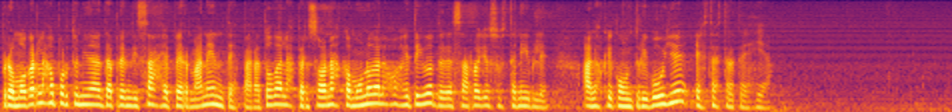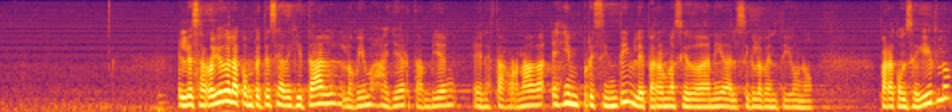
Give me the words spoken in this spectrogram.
promover las oportunidades de aprendizaje permanentes para todas las personas como uno de los objetivos de desarrollo sostenible a los que contribuye esta estrategia. El desarrollo de la competencia digital, lo vimos ayer también en esta jornada, es imprescindible para una ciudadanía del siglo XXI. Para conseguirlo,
